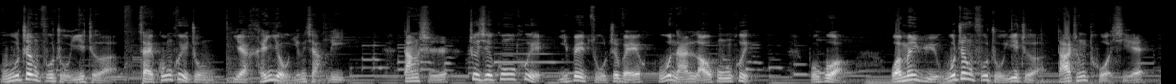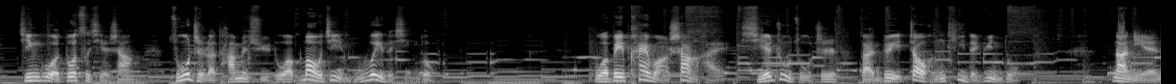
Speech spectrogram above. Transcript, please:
无政府主义者在工会中也很有影响力。当时这些工会已被组织为湖南劳工会。不过，我们与无政府主义者达成妥协，经过多次协商，阻止了他们许多冒进无畏的行动。我被派往上海协助组织反对赵恒惕的运动。那年，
